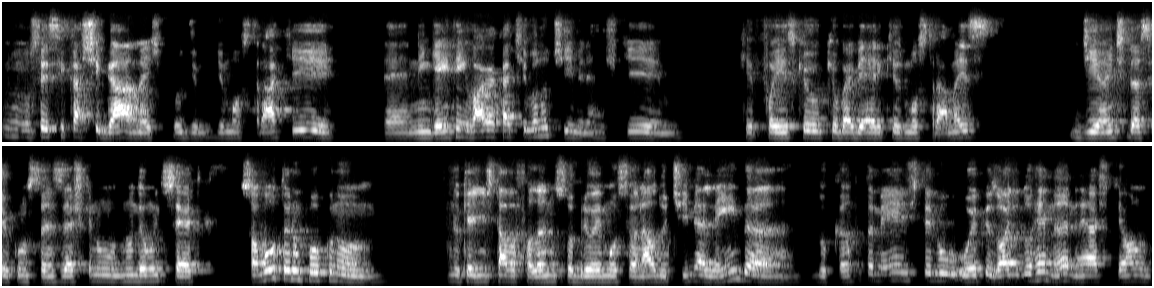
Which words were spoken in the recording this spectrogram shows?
não sei se castigar, mas tipo, de, de mostrar que é, ninguém tem vaga cativa no time, né? Acho que, que foi isso que o, que o Barbieri quis mostrar, mas diante das circunstâncias acho que não, não deu muito certo. Só voltando um pouco no, no que a gente estava falando sobre o emocional do time, além da, do campo, também a gente teve o, o episódio do Renan, né? Acho que é um,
